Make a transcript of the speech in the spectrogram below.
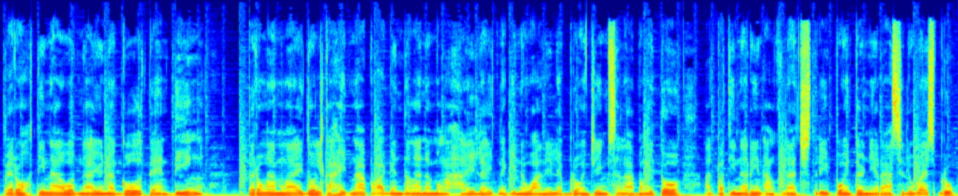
pero tinawag nga yun na goaltending. Pero nga mga idol kahit napakaganda nga ng mga highlight na ginawa ni Lebron James sa labang ito at pati na rin ang clutch 3-pointer ni Russell Westbrook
